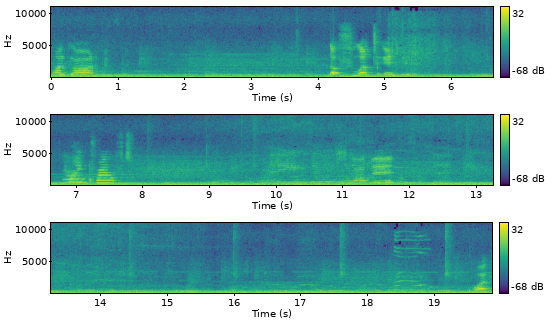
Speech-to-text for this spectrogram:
my god. The flood ended. Minecraft. It. What?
